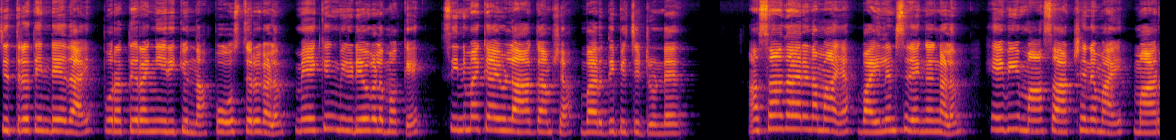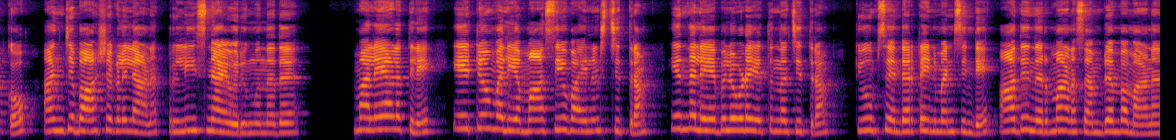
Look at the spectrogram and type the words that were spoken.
ചിത്രത്തിന്റെതായി പുറത്തിറങ്ങിയിരിക്കുന്ന പോസ്റ്ററുകളും മേക്കിംഗ് വീഡിയോകളുമൊക്കെ സിനിമയ്ക്കായുള്ള ആകാംക്ഷ വർദ്ധിപ്പിച്ചിട്ടുണ്ട്. അസാധാരണമായ വയലൻസ് രംഗങ്ങളും ഹെവി മാസ് ആക്ഷനുമായി മാർക്കോ അഞ്ച് ഭാഷകളിലാണ് റിലീസിനായി ഒരുങ്ങുന്നത്. മലയാളത്തിലെ ഏറ്റവും വലിയ മാസീവ് വയലൻസ് ചിത്രം എന്ന ലേബലോടെ എത്തുന്ന ചിത്രം ക്യൂബ്സ് എന്റർടൈൻമെന്റ്സിന്റെ ആദ്യ നിർമ്മാണ സംരംഭമാണ്.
